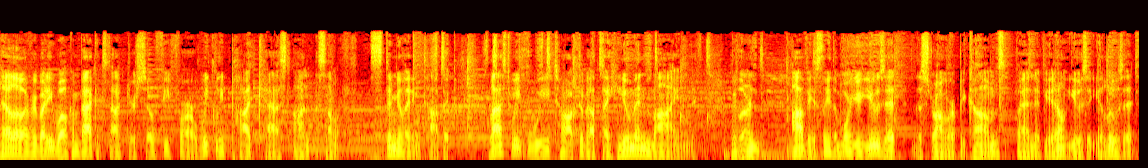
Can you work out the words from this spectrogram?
Hello, everybody. Welcome back. It's Dr. Sophie for our weekly podcast on some stimulating topic. Last week, we talked about the human mind. We learned, obviously, the more you use it, the stronger it becomes. And if you don't use it, you lose it.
